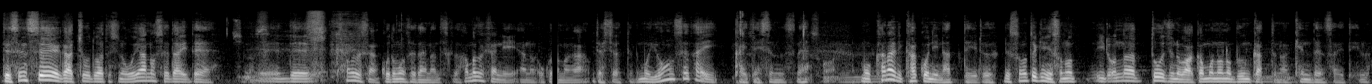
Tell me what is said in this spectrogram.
で先生がちょうど私の親の世代でで浜崎さん子供の世代なんですけど浜崎さんにあのお子様がいらっしゃってもう4世代回転してるんですね、ね、もうかなり過去になっている。でその時にそのいろんな当時の若者の文化っていうのは喧伝されている。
